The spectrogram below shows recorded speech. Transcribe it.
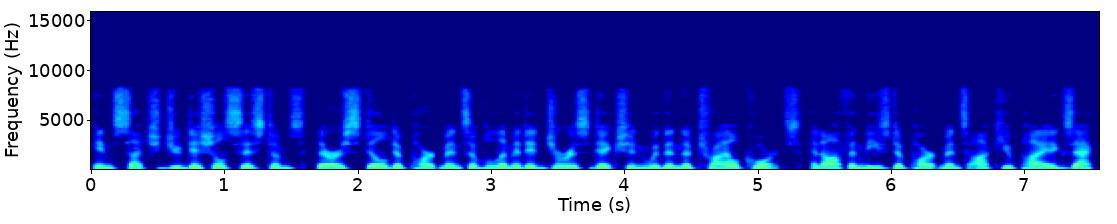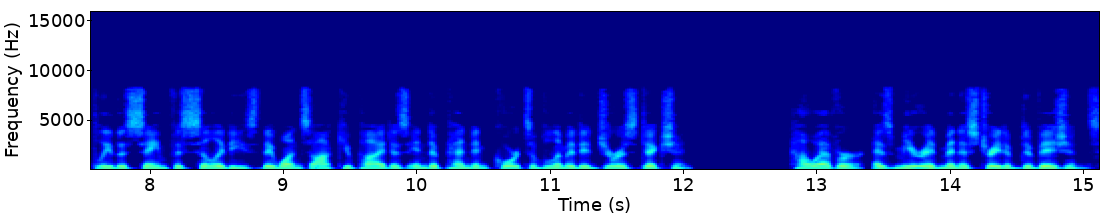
In such judicial systems, there are still departments of limited jurisdiction within the trial courts, and often these departments occupy exactly the same facilities they once occupied as independent courts of limited jurisdiction. However, as mere administrative divisions,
